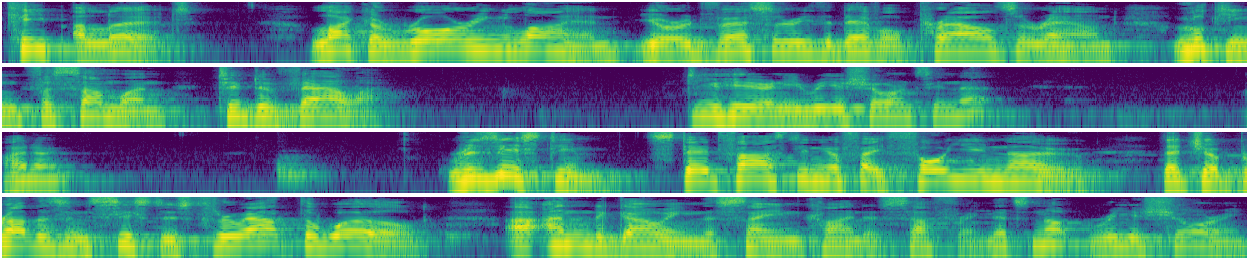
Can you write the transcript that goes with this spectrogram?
keep alert. Like a roaring lion, your adversary, the devil, prowls around looking for someone to devour. Do you hear any reassurance in that? I don't. Resist him, steadfast in your faith, for you know that your brothers and sisters throughout the world are undergoing the same kind of suffering. That's not reassuring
